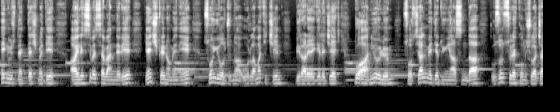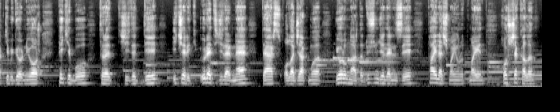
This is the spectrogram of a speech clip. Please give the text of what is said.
henüz netleşmedi. Ailesi ve sevenleri genç fenomeni son yolculuğuna uğurlamak için bir araya gelecek. Bu ani ölüm sosyal medya dünyasında uzun süre konuşulacak gibi görünüyor. Peki bu trajedi içerik üreticilerine ders olacak mı? Yorumlarda düşüncelerinizi paylaşmayı unutmayın. Hoşça kalın.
